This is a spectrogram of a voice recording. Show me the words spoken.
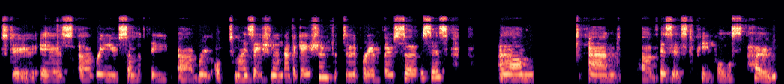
to do is uh, reuse some of the uh, route optimization and navigation for delivery of those services um, and uh, visits to people's homes.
